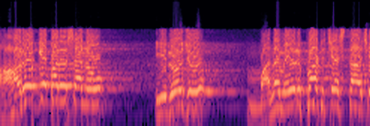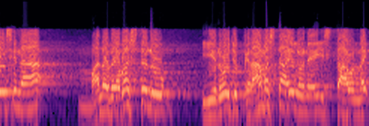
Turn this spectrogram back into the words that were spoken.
ఆరోగ్య భరోసాను ఈరోజు మనం ఏర్పాటు చేస్తా చేసిన మన వ్యవస్థలు ఈరోజు గ్రామ స్థాయిలోనే ఇస్తా ఉన్నాయి.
